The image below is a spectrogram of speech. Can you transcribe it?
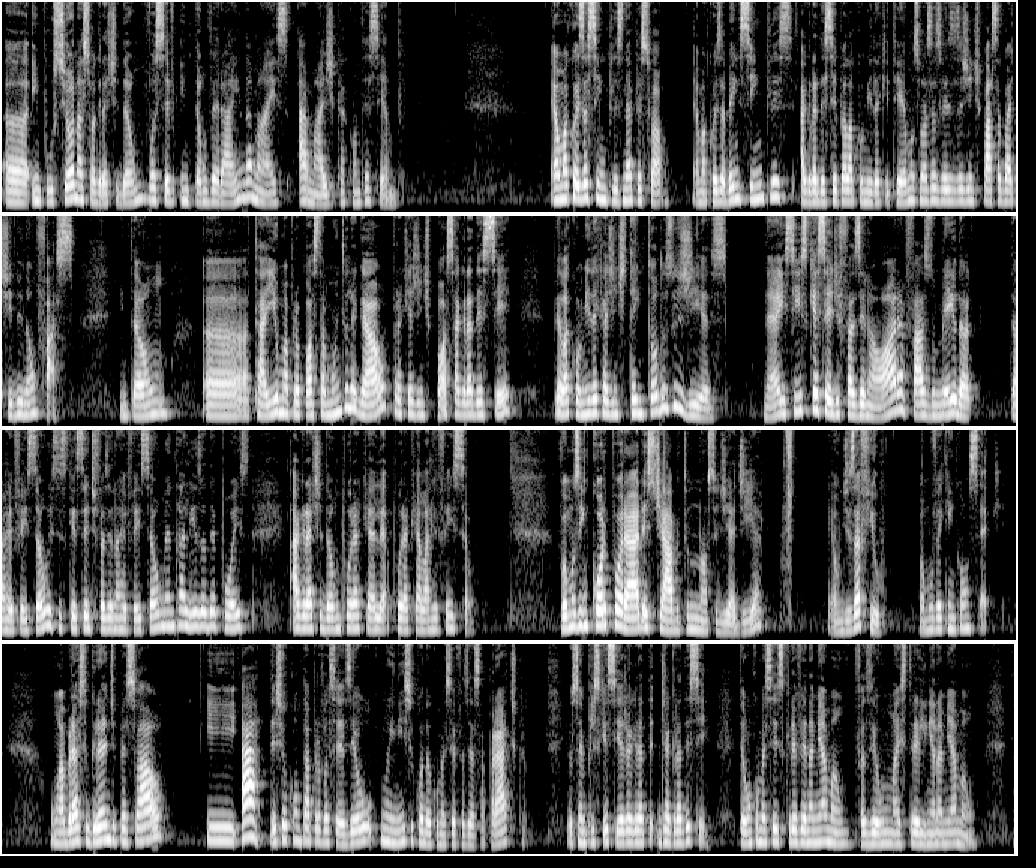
uh, impulsiona a sua gratidão, você então verá ainda mais a mágica acontecendo. É uma coisa simples, né, pessoal? É uma coisa bem simples, agradecer pela comida que temos, mas às vezes a gente passa batido e não faz. Então, uh, tá aí uma proposta muito legal para que a gente possa agradecer pela comida que a gente tem todos os dias, né? E se esquecer de fazer na hora, faz no meio da, da refeição, e se esquecer de fazer na refeição, mentaliza depois a gratidão por aquela, por aquela refeição. Vamos incorporar este hábito no nosso dia a dia? É um desafio. Vamos ver quem consegue. Um abraço grande, pessoal. E ah, deixa eu contar para vocês. Eu no início, quando eu comecei a fazer essa prática, eu sempre esquecia de, agrade de agradecer. Então eu comecei a escrever na minha mão, fazer uma estrelinha na minha mão.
